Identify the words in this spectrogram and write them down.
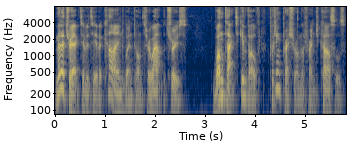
Military activity of a kind went on throughout the truce. One tactic involved putting pressure on the French castles.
